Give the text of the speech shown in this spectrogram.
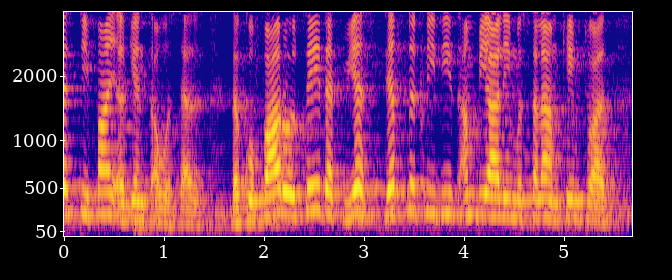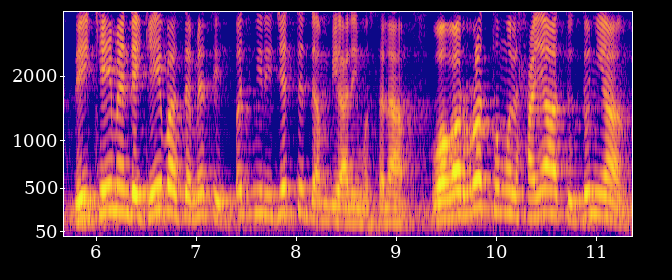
testify against ourselves. The kuffar will say that yes, definitely these Anbiya alayhi salam came to us. They came and they gave us the message, but we rejected the Anbiya alayhi salam. وَغَرَّتْهُمُ الْحَيَاةُ الدُّنْيَا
